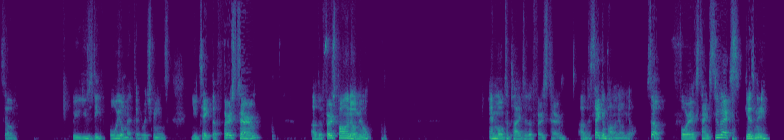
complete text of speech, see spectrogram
So we use the FOIL method, which means you take the first term of the first polynomial and multiply to the first term of the second polynomial. So 4x times 2x gives me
